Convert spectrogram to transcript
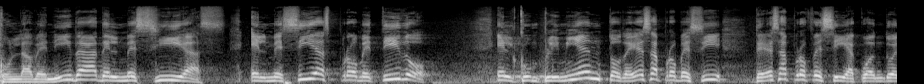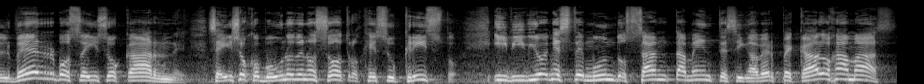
Con la venida del Mesías, el Mesías prometido, el cumplimiento de esa profecía de esa profecía, cuando el verbo se hizo carne, se hizo como uno de nosotros, Jesucristo, y vivió en este mundo santamente sin haber pecado jamás,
